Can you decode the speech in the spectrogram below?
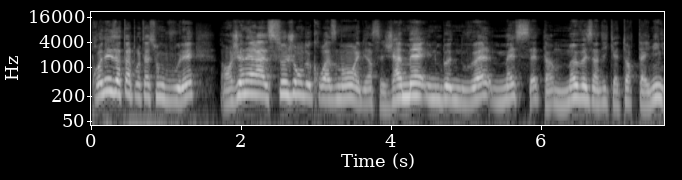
prenez les interprétations que vous voulez. En général, ce genre de croisement, eh bien, c'est jamais une bonne nouvelle, mais c'est un mauvais indicateur de timing.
